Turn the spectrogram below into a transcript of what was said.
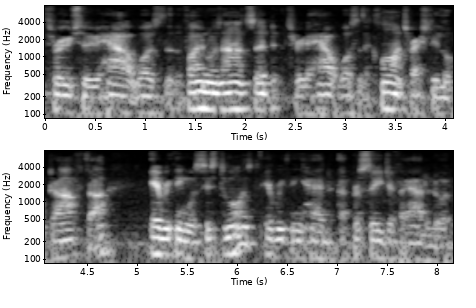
through to how it was that the phone was answered, through to how it was that the clients were actually looked after, everything was systemised. Everything had a procedure for how to do it.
